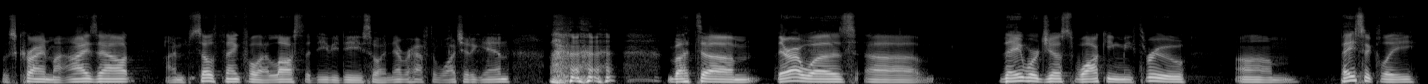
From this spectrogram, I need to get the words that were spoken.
was crying my eyes out. I'm so thankful I lost the DVD so I never have to watch it again. but um, there I was. Uh, they were just walking me through um, basically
